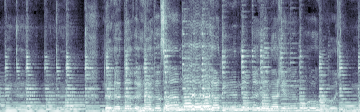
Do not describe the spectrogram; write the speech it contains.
དད དད དད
